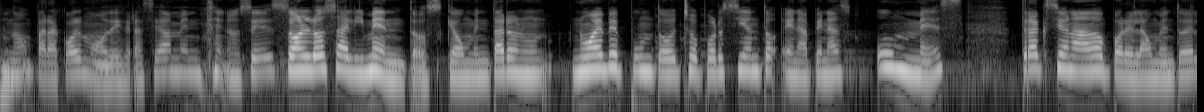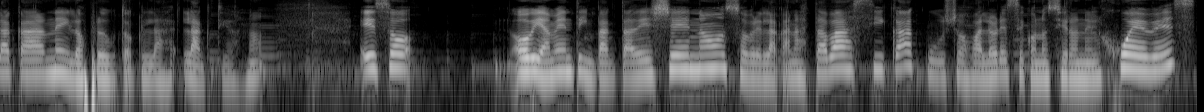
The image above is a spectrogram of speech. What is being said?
¿no? para colmo, desgraciadamente, no sé, son los alimentos, que aumentaron un 9.8% en apenas un mes, traccionado por el aumento de la carne y los productos lácteos. ¿no? Eso obviamente impacta de lleno sobre la canasta básica, cuyos valores se conocieron el jueves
